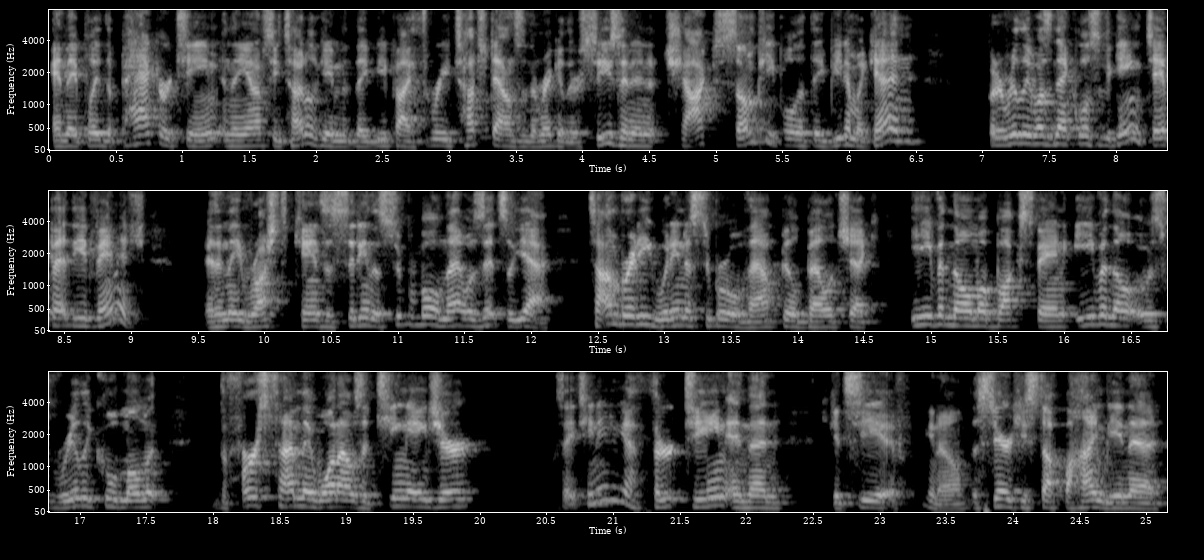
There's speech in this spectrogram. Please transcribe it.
And they played the Packer team in the NFC title game that they beat by three touchdowns in the regular season. And it shocked some people that they beat them again, but it really wasn't that close of a game. Tampa had the advantage. And then they rushed Kansas City in the Super Bowl, and that was it. So, yeah, Tom Brady winning a Super Bowl without Bill Belichick, even though I'm a Bucks fan, even though it was really cool moment. The first time they won, I was a teenager. Was I a teenager? Yeah, 13. And then could see if, you know, the Syracuse stuff behind me in a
